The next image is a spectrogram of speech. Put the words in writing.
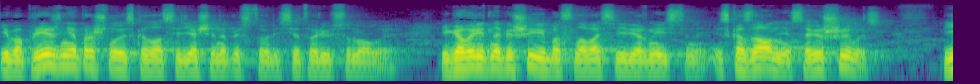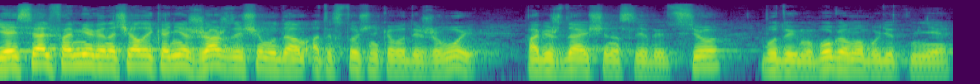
ибо прежнее прошло, и сказал сидящий на престоле, все творю все новое. И говорит, напиши, ибо слова сии верны истины. И сказал мне, совершилось. Я есть альфа, омега, начало и конец, жаждущему дам от источника воды живой, побеждающий наследует все, буду ему Богом, а будет мне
